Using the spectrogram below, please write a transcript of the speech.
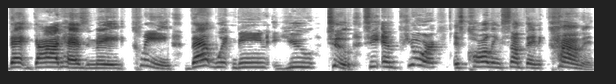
that God has made clean. That would mean you too. See, impure is calling something common,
